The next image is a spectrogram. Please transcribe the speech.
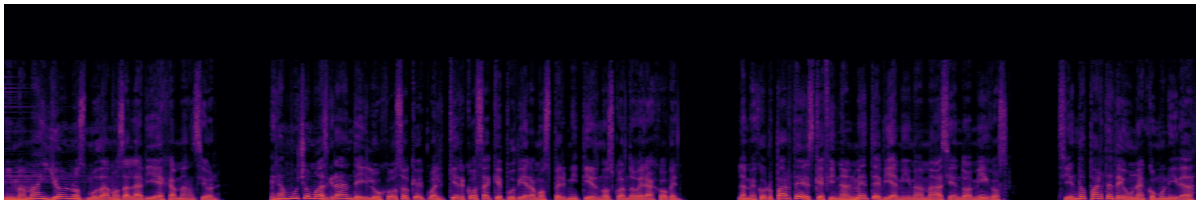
Mi mamá y yo nos mudamos a la vieja mansión. Era mucho más grande y lujoso que cualquier cosa que pudiéramos permitirnos cuando era joven. La mejor parte es que finalmente vi a mi mamá haciendo amigos, siendo parte de una comunidad.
